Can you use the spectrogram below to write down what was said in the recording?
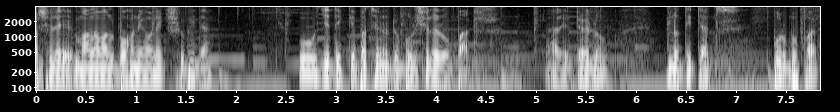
আসলে মালামাল বহনে অনেক সুবিধা। ও যে দেখতে পাচ্ছেন, ওটা বরিশালের ওপার। আর এটা হলো নদীটার পূর্ব পার।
